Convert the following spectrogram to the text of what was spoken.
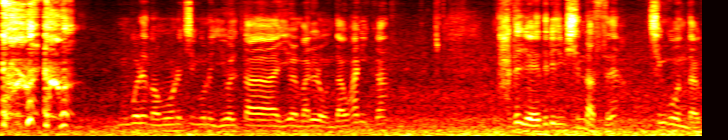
몽골에 넘어오는 친구는 2월달 2월 말에 온다고 하니까 다들 얘들이 지금 신났어요. 친구 온다고.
